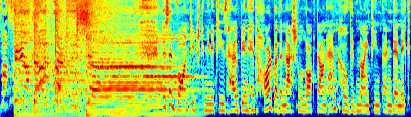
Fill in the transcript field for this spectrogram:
my feel good breakfast show. Disadvantaged communities have been hit hard by the national lockdown and COVID 19 pandemic,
